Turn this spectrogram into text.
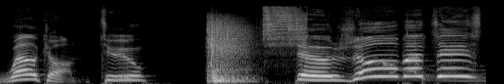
Welcome to the Jean-Baptiste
